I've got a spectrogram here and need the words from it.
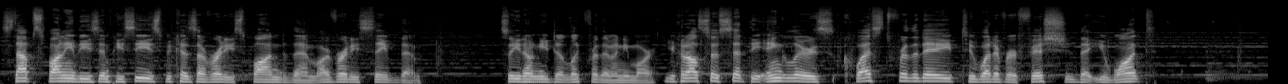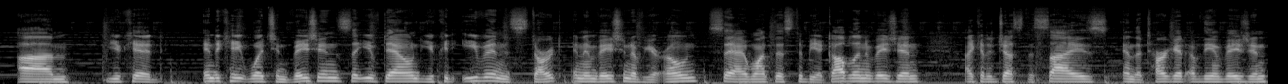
stop spawning these NPCs because I've already spawned them, or I've already saved them. So you don't need to look for them anymore. You could also set the angler's quest for the day to whatever fish that you want. Um, you could indicate which invasions that you've downed. You could even start an invasion of your own. Say I want this to be a goblin invasion. I could adjust the size and the target of the invasion.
